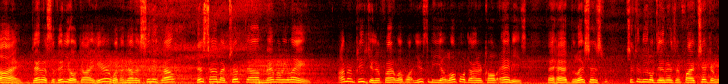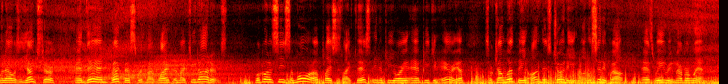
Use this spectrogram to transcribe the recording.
Hi, Dennis the Video Guy here with another scenic route, this time a trip down memory lane. I'm in Pekin in front of what used to be a local diner called Andy's that had delicious chicken noodle dinners and fried chicken when I was a youngster and then breakfast with my wife and my two daughters. We're going to see some more of places like this in the Peoria and Pekin area, so come with me on this journey on the scenic route as we remember when.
